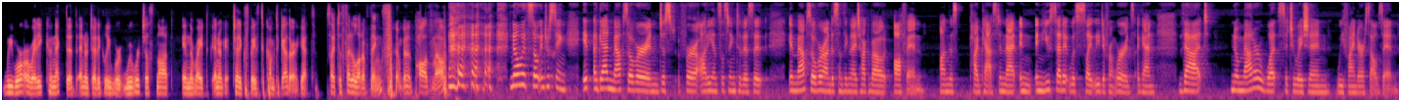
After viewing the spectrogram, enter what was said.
we were already connected energetically. We're, we were just not in the right energetic space to come together yet. So I just said a lot of things. I'm going to pause now. no, it's so interesting. It again maps over, and just for audience listening to this, it it maps over onto something that I talk about often on this podcast. And that, and and you said it with slightly different words again, that no matter what situation we find ourselves in,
